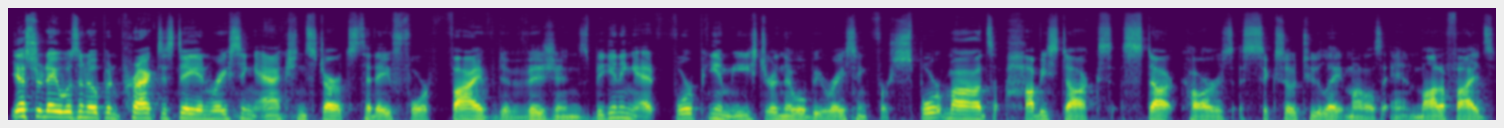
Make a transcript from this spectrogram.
Yesterday was an open practice day, and racing action starts today for five divisions. Beginning at 4 p.m. Eastern, there will be racing for sport mods, hobby stocks, stock cars, 602 late models, and modifieds.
